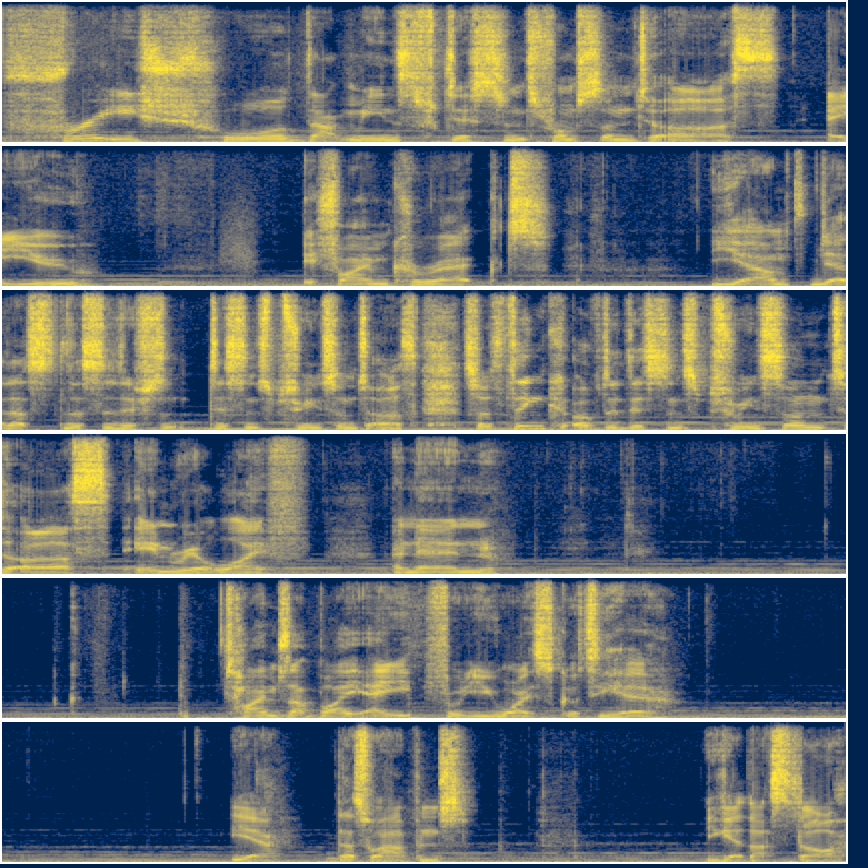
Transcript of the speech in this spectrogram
pretty sure that means distance from Sun to Earth, AU, if I'm correct. Yeah, yeah, that's that's the distance between Sun to Earth. So think of the distance between Sun to Earth in real life, and then times that by 8 for UY Scuti here. Yeah, that's what happens. You get that star.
